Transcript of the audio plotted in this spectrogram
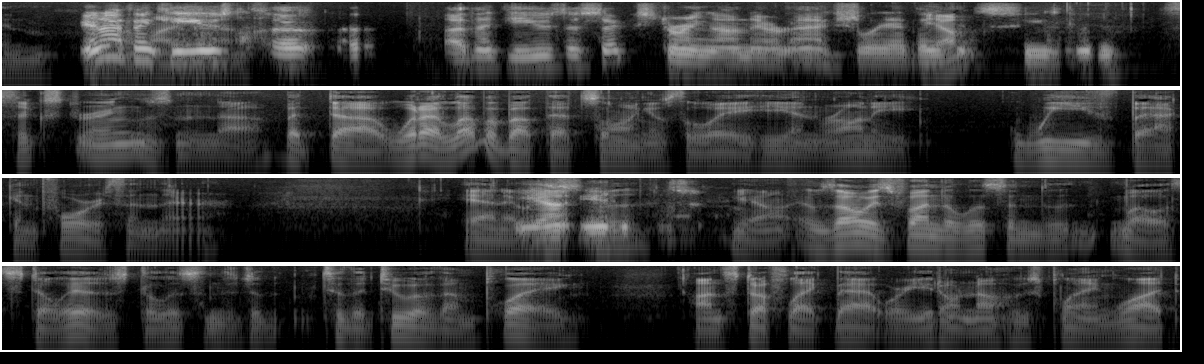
in and I think he used uh, I think he used a six string on there. Actually, I think yep. it's he's six strings. And uh, but uh, what I love about that song is the way he and Ronnie weave back and forth in there. And it yeah, was, it, uh, you know, it was always fun to listen to. Well, it still is to listen to to the two of them play on stuff like that, where you don't know who's playing what.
